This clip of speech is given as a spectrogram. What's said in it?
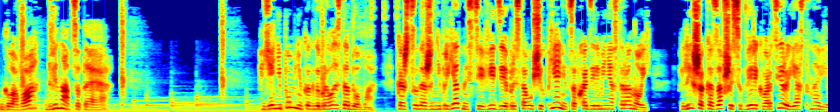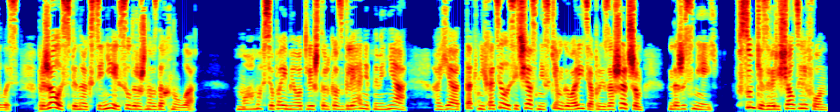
Глава 12 Я не помню, как добралась до дома. Кажется, даже неприятности в виде приставущих пьяниц обходили меня стороной. Лишь оказавшись у двери квартиры, я остановилась, прижалась спиной к стене и судорожно вздохнула. Мама все поймет, лишь только взглянет на меня, а я так не хотела сейчас ни с кем говорить о произошедшем, даже с ней. В сумке заверещал телефон.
